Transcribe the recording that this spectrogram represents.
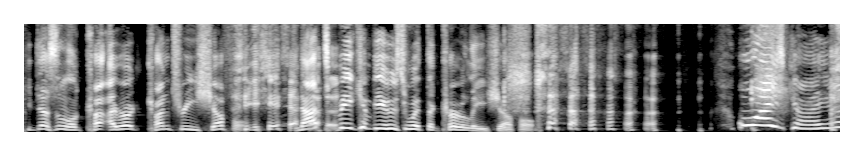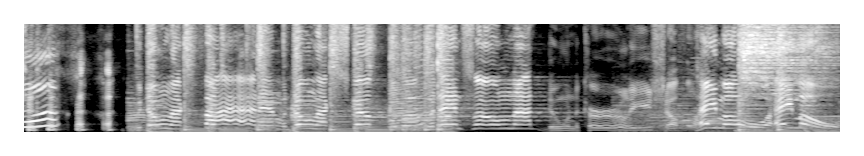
He does a little. Cu- I wrote country shuffle, not to be confused with the curly shuffle. Wise guy, huh? We don't like to fight and we don't like to scuffle, but we dance all night doing the curly shuffle. Hey Mo, hey Mo,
